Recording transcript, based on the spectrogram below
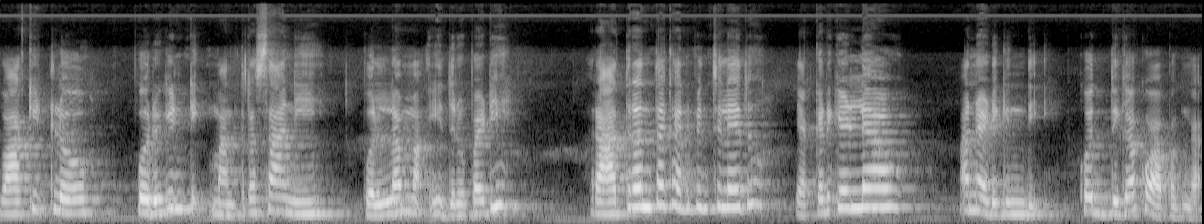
వాకిట్లో పొరుగింటి మంత్రసాని పుల్లమ్మ ఎదురుపడి రాత్రంతా కనిపించలేదు ఎక్కడికి వెళ్ళావు అని అడిగింది కొద్దిగా కోపంగా.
